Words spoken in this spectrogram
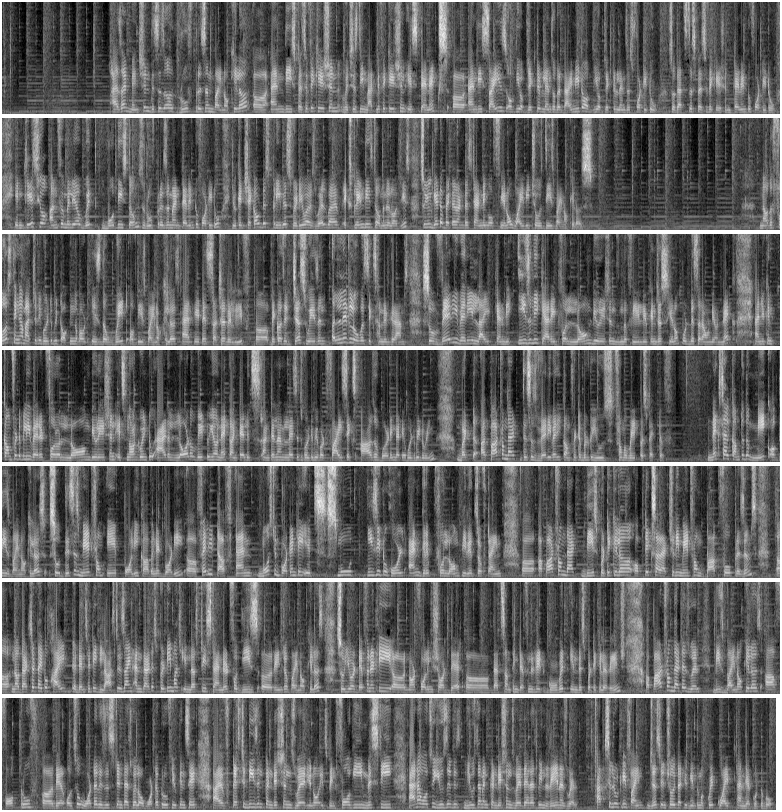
as I mentioned, this is a roof prism binocular uh, and the specification, which is the magnification is 10x uh, and the size of the objective lens or the diameter of the objective lens is 42. So that's the specification 10 into 42. In case you're unfamiliar with both these terms, roof prism and 10 into 42, you can check out this previous video as well where I've explained these terminologies. So you'll get a better understanding of, you know, why we chose these binoculars. Now the first thing I'm actually going to be talking about is the weight of these binoculars and it is such a relief uh, because it just weighs in a little over 600 grams. So very very light can be easily carried for long durations in the field. You can just you know put this around your neck and you can comfortably wear it for a long duration. It's not going to add a lot of weight to your neck until it's until unless it's going to be about 5-6 hours of birding that you're going to be doing. But uh, apart from that this is very very comfortable to use from a weight perspective. Next, I'll come to the make of these binoculars. So this is made from a polycarbonate body, uh, fairly tough and most importantly, it's smooth, easy to hold and grip for long periods of time. Uh, apart from that, these particular optics are actually made from BaK 4 prisms. Uh, now that's a type of high density glass design and that is pretty much industry standard for these uh, range of binoculars. So you are definitely uh, not falling short there. Uh, that's something definitely to go with in this particular range. Apart from that as well, these binoculars are fog proof. Uh, they are also water resistant as well or waterproof you can say. I've tested these in conditions where you know it's been foggy, misty and I've also used them, used them in conditions where there has been rain as well. Absolutely fine. Just ensure that you give them a quick wipe and they're good to go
